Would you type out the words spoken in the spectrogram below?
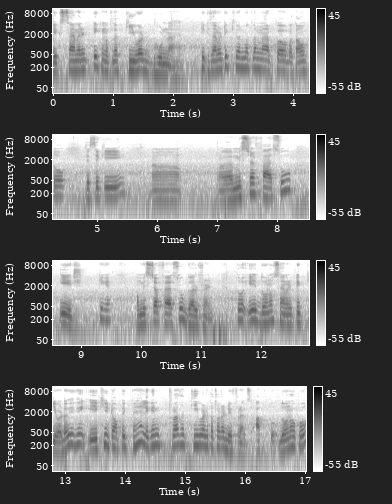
एक सेमेटिक मतलब कीवर्ड ढूंढना है। ठीक है सेमेटिक कीवर्ड मतलब मैं आपको बताऊँ तो जैसे कि मिस्टर फैसू एज, ठीक है, और मिस्टर फैसू गर्लफ्रेंड। तो ये दोनों सेमेटिक कीवर्ड हो, क्योंकि एक ही टॉपिक पे हैं, लेकिन थोड़ा सा कीवर्ड का थोड़ा डिफरेंस आप दोनों को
